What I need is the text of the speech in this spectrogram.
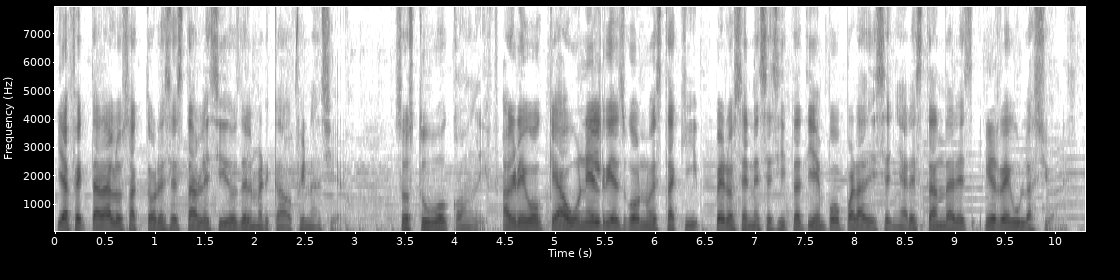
y afectar a los actores establecidos del mercado financiero sostuvo Conliffe. Agregó que aún el riesgo no está aquí, pero se necesita tiempo para diseñar estándares y regulaciones.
